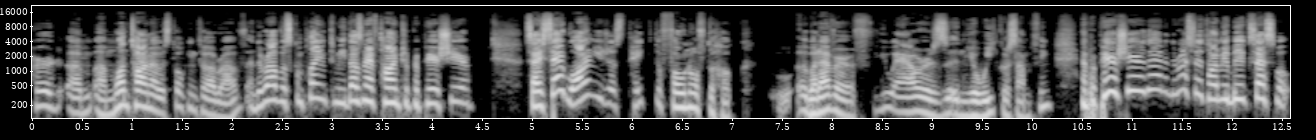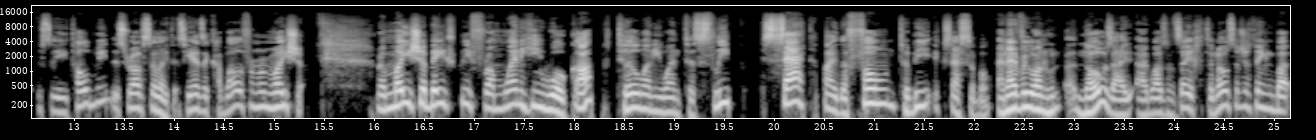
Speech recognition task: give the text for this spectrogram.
heard um, um, one time I was talking to a Rav, and the Rav was complaining to me he doesn't have time to prepare shir. So I said, why don't you just take the phone off the hook, whatever, a few hours in your week or something, and prepare shir then, and the rest of the time you'll be accessible. So he told me, this Rav said like this. He has a Kabbalah from Ramesha. Ramesha basically from when he woke up till when he went to sleep, sat by the phone to be accessible. And everyone who knows, I, I wasn't saying to know such a thing, but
